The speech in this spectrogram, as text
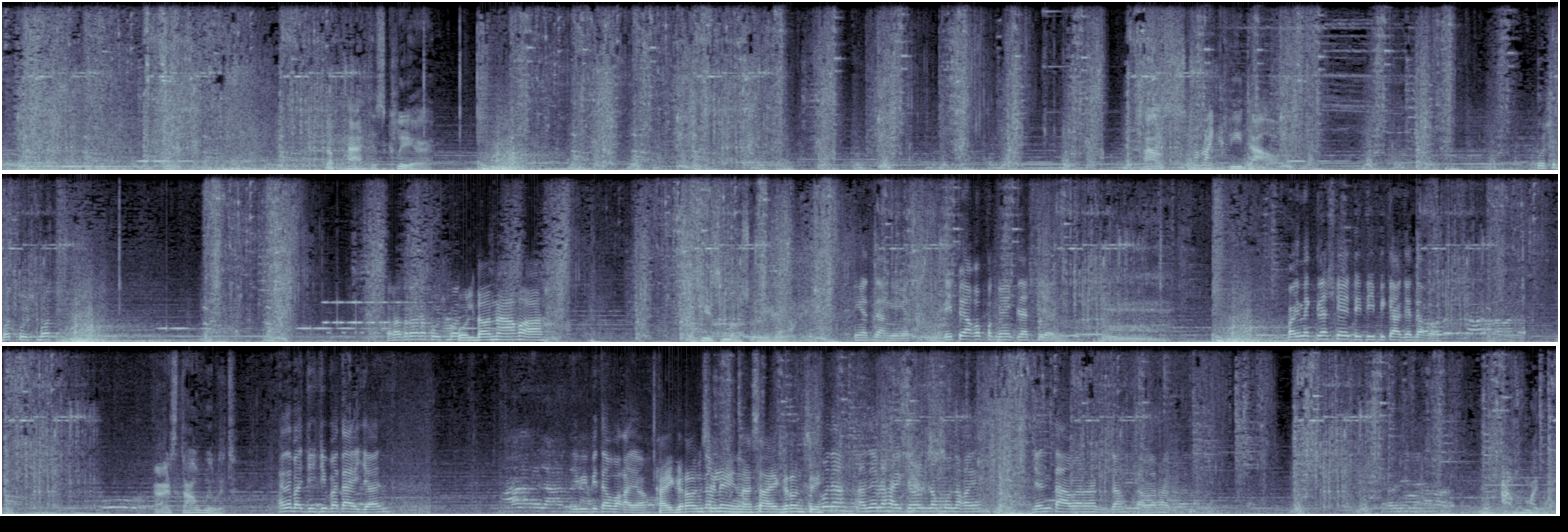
The path is clear. I'll strike thee down. Push bot, push bot. Tara, tara, tara, push bot. Cool down na ako ah. It is most rewarding. Ingat lang, ingat. TP ako pag may clash yan. Pag nag-clash kayo, titipi kagad ako. As thou will it. Ano ba, GG ba tayo dyan? Ibibitaw ba kayo? High ground sila eh. Nasa high ground eh. Muna, ano lang, high ground lang muna kayo. Diyan, tower hug lang, tower hug.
